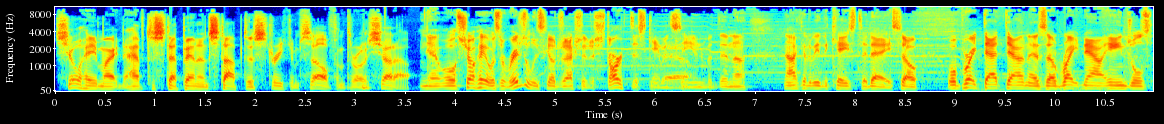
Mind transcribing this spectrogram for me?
Shohei might have to step in and stop this streak himself and throw a shutout. Yeah, well, Shohei was originally scheduled actually to start this game, it seemed, but then uh, not going to be the case today. So we'll break that down as uh, right now Angels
